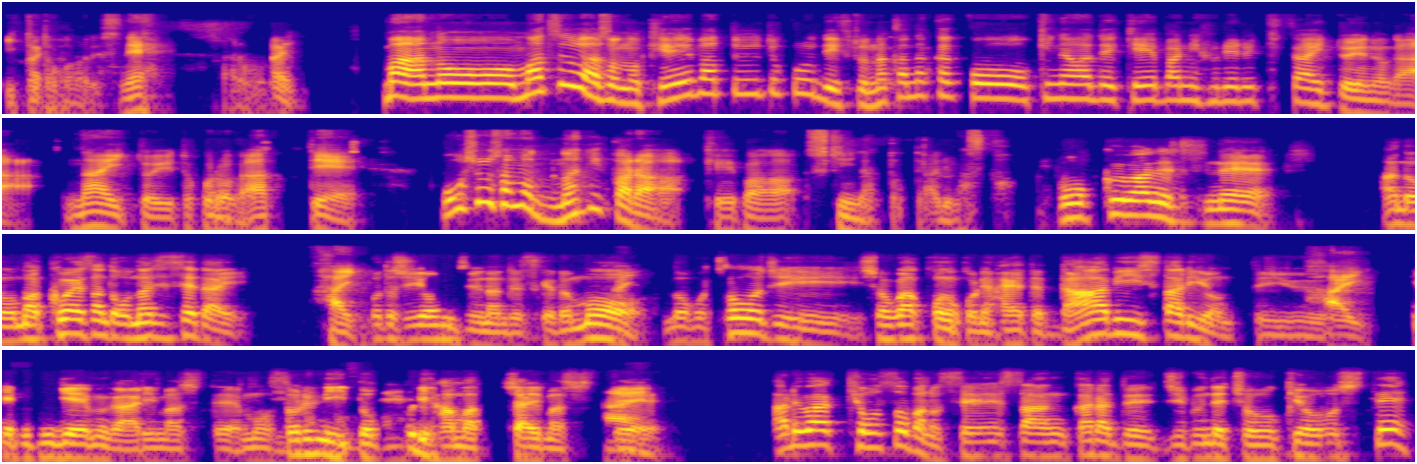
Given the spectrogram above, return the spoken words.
いったところですね。はい、なるほど。はいまあ、あの、まずはその競馬というところでいくと、なかなかこう、沖縄で競馬に触れる機会というのがないというところがあって、大城さんは何から競馬好きになったってありますか？僕はですね、あの、まあ、桑井さんと同じ世代、はい、今年40なんですけども、はい、当時、小学校の頃に流行ってダービースタリオンっていう、はい、ゲームがありまして、もうそれにどっぷりハマっちゃいまして、はい、あれは競走馬の生産からで自分で調教して、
